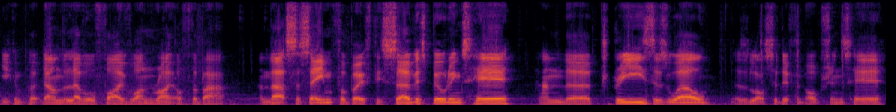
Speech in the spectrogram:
you can put down the level 5 one right off the bat. And that's the same for both the service buildings here and the trees as well. There's lots of different options here.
